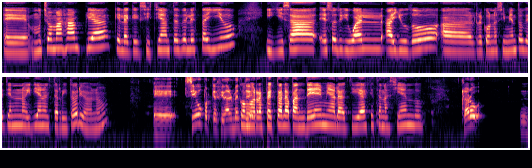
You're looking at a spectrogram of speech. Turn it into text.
eh, mucho más amplia que la que existía antes del estallido y quizá eso igual ayudó al reconocimiento que tienen hoy día en el territorio, ¿no? Eh, sí, porque finalmente... Como respecto a la pandemia, las actividades que están haciendo. Claro, mm,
